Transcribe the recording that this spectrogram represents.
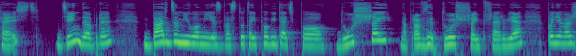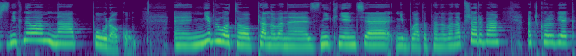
Cześć, dzień dobry. Bardzo miło mi jest Was tutaj powitać po dłuższej, naprawdę dłuższej przerwie, ponieważ zniknęłam na pół roku. E, nie było to planowane zniknięcie, nie była to planowana przerwa, aczkolwiek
